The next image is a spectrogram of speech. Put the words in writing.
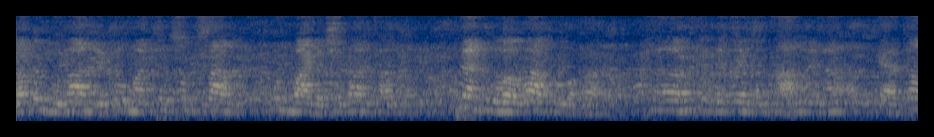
แล้วก็อยู่บ้านเด็กก็มาเที่ยวซุ่มซ่าม วุ่นวายกับชาวบ้านเขาเพื่อนครูว่าครูบอกว่าเธอไม่ได้จะเตรียมสังขาเลยนะ แก่เท่า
